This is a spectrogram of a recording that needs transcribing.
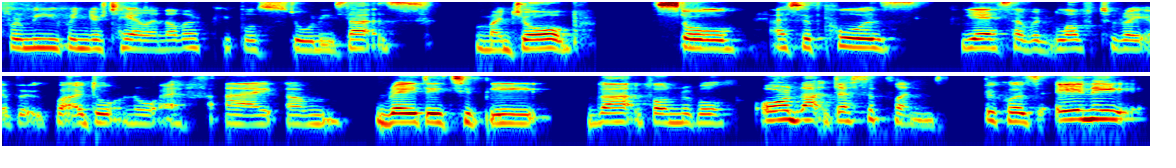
for me, when you're telling other people's stories, that's my job. So I suppose, yes, I would love to write a book, but I don't know if I am ready to be that vulnerable or that disciplined because any,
